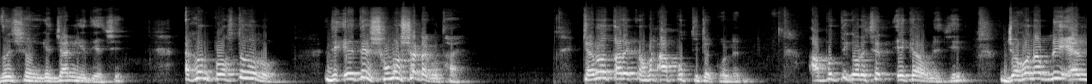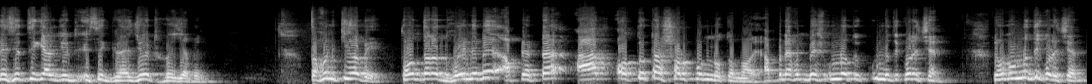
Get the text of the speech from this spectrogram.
জাতিসংঘকে জানিয়ে দিয়েছে। এখন প্রশ্ন হলো যে এতে সমস্যাটা কোথায়? কেন তারেক রহমান আপত্তিটা করলেন? আপত্তি করেছেন এ কারণে যে যখন আপনি এলডিসি থেকে এলডিসি গ্র্যাজুয়েট হয়ে যাবেন, তখন কি হবে? তখন তারা ধরে নেবে আপনি একটা আর অতটা স্বল্পোন্নত নয়। আপনি এখন বেশ উন্নত, উন্নতি করেছেন। যখন উন্নতি করেছেন,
